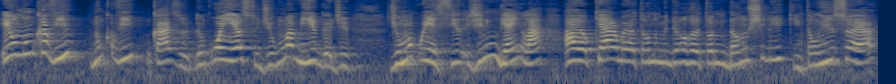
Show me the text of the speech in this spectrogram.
Eu nunca vi, nunca vi um caso. Eu conheço de uma amiga, de, de uma conhecida, de ninguém lá. Ah, eu quero, mas eu não me deu, eu tô me dando um chilique. Então isso é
